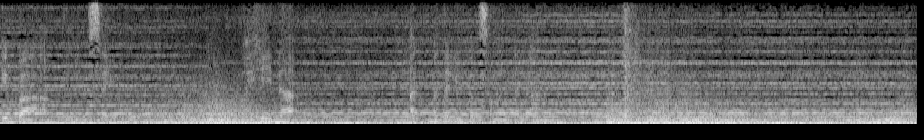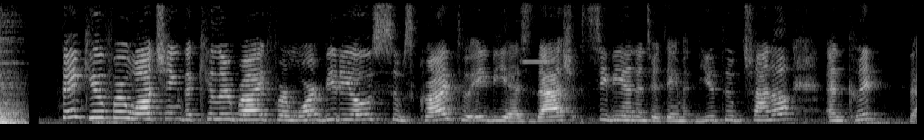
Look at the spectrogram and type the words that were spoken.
iba ang tingin sa iyo. Mahina at madaling pagsamantalahan. The Killer Bride. For more videos, subscribe to ABS-CBN Entertainment YouTube channel and click the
